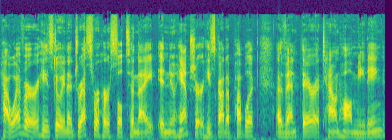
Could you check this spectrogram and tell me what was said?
However, he's doing a dress rehearsal tonight in New Hampshire. He's got a public event there, a town hall meeting.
